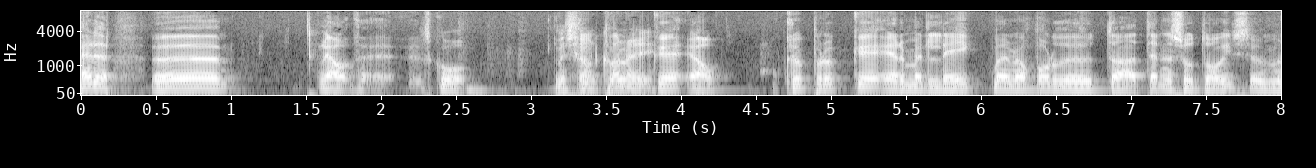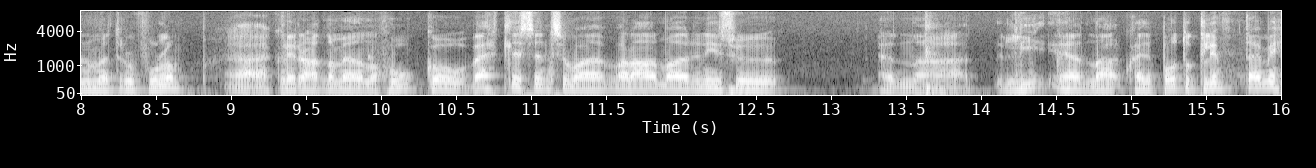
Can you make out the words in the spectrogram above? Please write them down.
Herðu uh, Já, sko Með Sean Connery? Já Klubb Brugge er með leikmenn á borðu þetta Dennis O'Doy sem við munum eftir úr fúlam Já, ekkur- Þeir eru hann með hann Hugo Vettlisen sem var, var aðalmaðurinn í þessu hérna, lí, hérna hvað er bót og glimt dæmi?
